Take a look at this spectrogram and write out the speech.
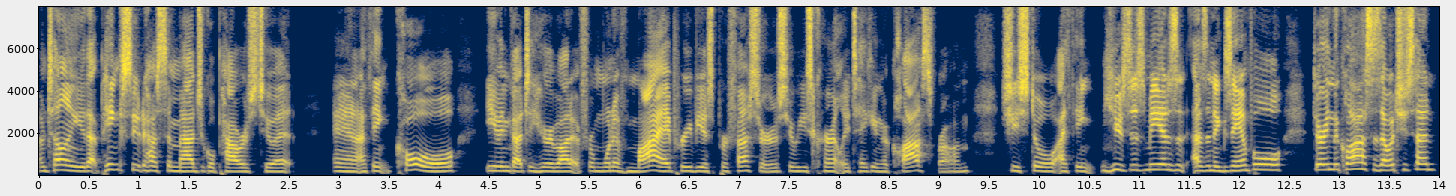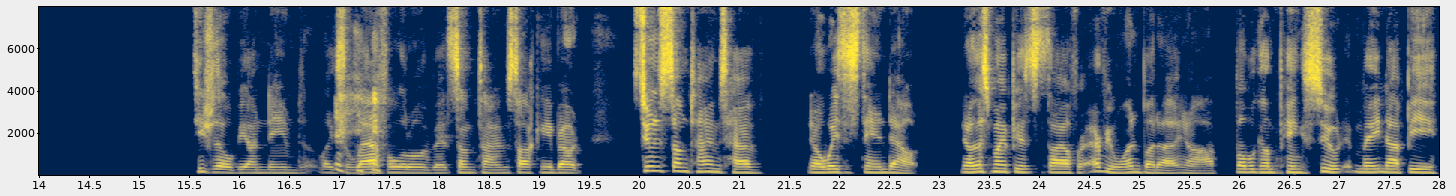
I'm telling you, that pink suit has some magical powers to it. And I think Cole even got to hear about it from one of my previous professors who he's currently taking a class from. She still, I think, uses me as, as an example during the class. Is that what you said? Teacher that will be unnamed likes to laugh a little bit sometimes, talking about students sometimes have, you know, ways to stand out you know, this might be a style for everyone, but uh, you know, a bubblegum pink suit, it may not be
